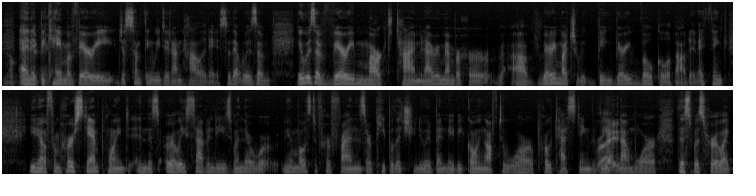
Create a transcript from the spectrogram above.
No and it became a very just something we did on holidays. So that was a it was a very marked time, and I remember her uh, very much being very vocal about it. I think, you know, from her standpoint in this early '70s, when there were you know most of her friends or people that she knew had been maybe going off to war or protesting the Right. Vietnam War, this was her like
